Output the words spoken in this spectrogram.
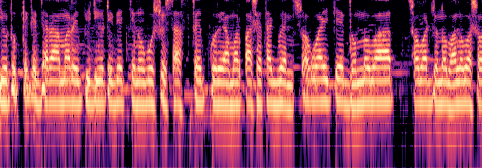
ইউটিউব থেকে যারা আমার এই ভিডিওটি দেখছেন, অবশ্যই সাবস্ক্রাইব করে আমার পাশে থাকবেন। সবাইকে ধন্যবাদ। সবার জন্য ভালোবাসা।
